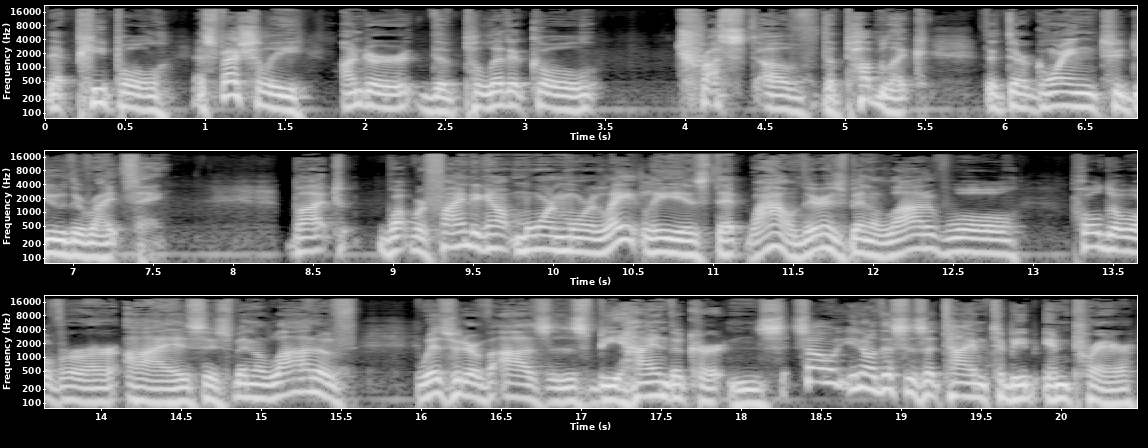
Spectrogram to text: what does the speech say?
that people, especially under the political trust of the public, that they're going to do the right thing. But what we're finding out more and more lately is that, wow, there has been a lot of wool pulled over our eyes. There's been a lot of Wizard of Oz's behind the curtains. So, you know, this is a time to be in prayer.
